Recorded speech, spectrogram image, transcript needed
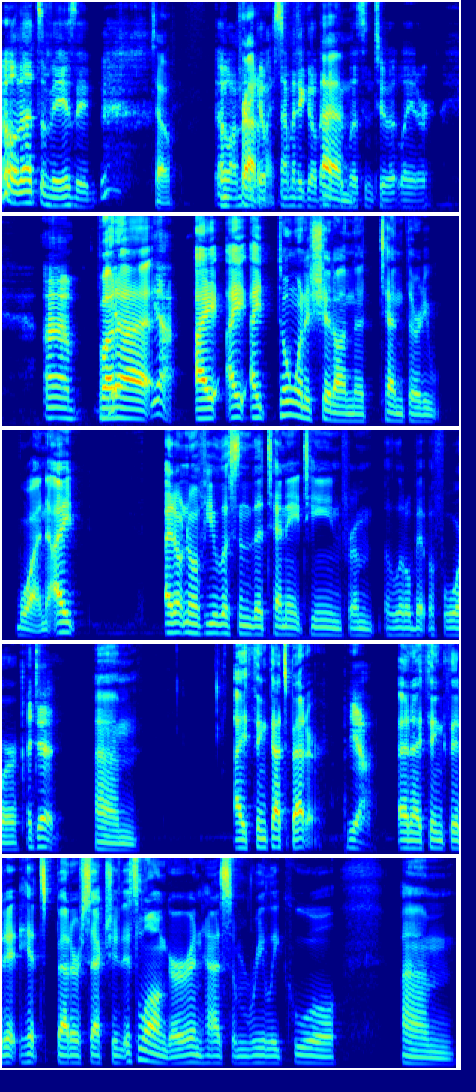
oh, that's amazing. So, Oh, I'm I'm, proud gonna of go, myself. I'm gonna go back and Um, listen to it later. Um, but yeah, uh, yeah, I, I I don't want to shit on the 1031. I I don't know if you listened to the 1018 from a little bit before. I did. Um, I think that's better. Yeah, and I think that it hits better sections. It's longer and has some really cool, um,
